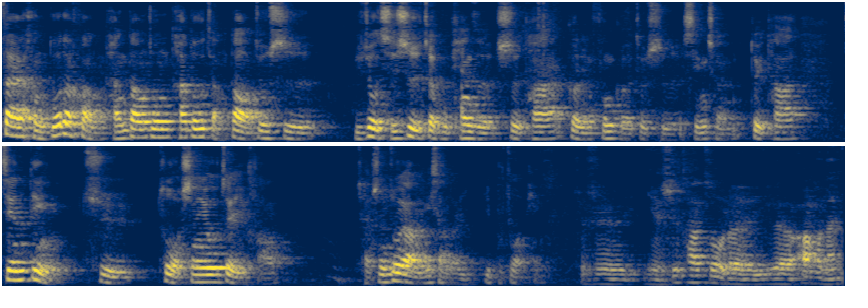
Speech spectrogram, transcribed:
在很多的访谈当中，他都讲到，就是《宇宙骑士》这部片子是他个人风格，就是形成对他坚定去做声优这一行产生重要影响的一一部作品。就是也是他做了一个二号男主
